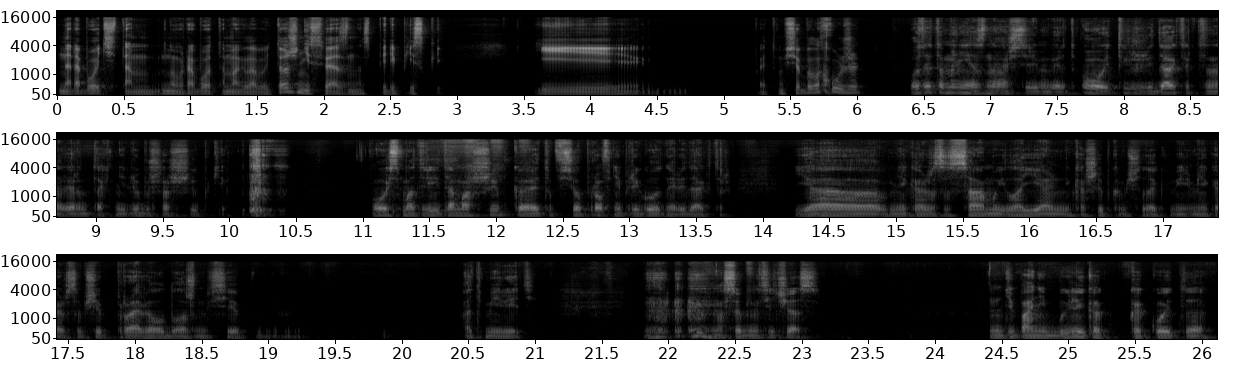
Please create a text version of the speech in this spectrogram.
на работе там, ну, работа могла быть тоже не связана с перепиской, и поэтому все было хуже. Вот это мне, знаешь, все время говорят, ой, ты же редактор, ты, наверное, так не любишь ошибки. Ой, смотри, там ошибка, это все профнепригодный редактор. Я, мне кажется, самый лояльный к ошибкам человек в мире. Мне кажется, вообще правила должны все отмереть. Особенно сейчас. Ну, типа, они были как какой-то...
